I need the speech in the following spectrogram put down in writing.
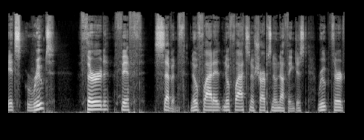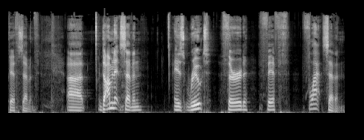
it's root, third, fifth, seventh. No flatted, no flats, no sharps, no nothing. Just root, third, fifth, seventh. Uh, dominant seven is root, third, fifth, flat seven.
